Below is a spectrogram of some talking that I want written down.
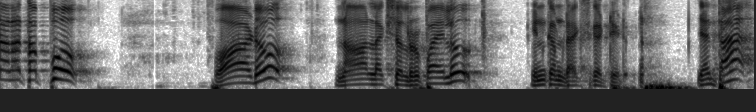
చాలా తప్పు. వాడు నాలుగు లక్షల రూపాయలు ఇన్కమ్ ట్యాక్స్ కట్టాడు. ఎంత?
